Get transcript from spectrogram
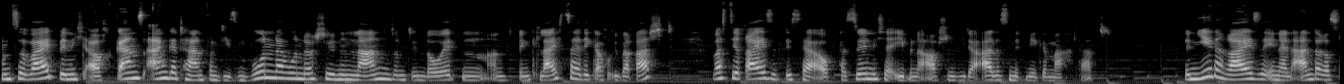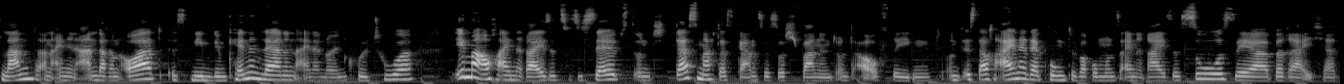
Und soweit bin ich auch ganz angetan von diesem wunder wunderschönen Land und den Leuten und bin gleichzeitig auch überrascht, was die Reise bisher auf persönlicher Ebene auch schon wieder alles mit mir gemacht hat. Denn jede Reise in ein anderes Land, an einen anderen Ort, ist neben dem Kennenlernen einer neuen Kultur immer auch eine Reise zu sich selbst und das macht das Ganze so spannend und aufregend und ist auch einer der Punkte, warum uns eine Reise so sehr bereichert.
